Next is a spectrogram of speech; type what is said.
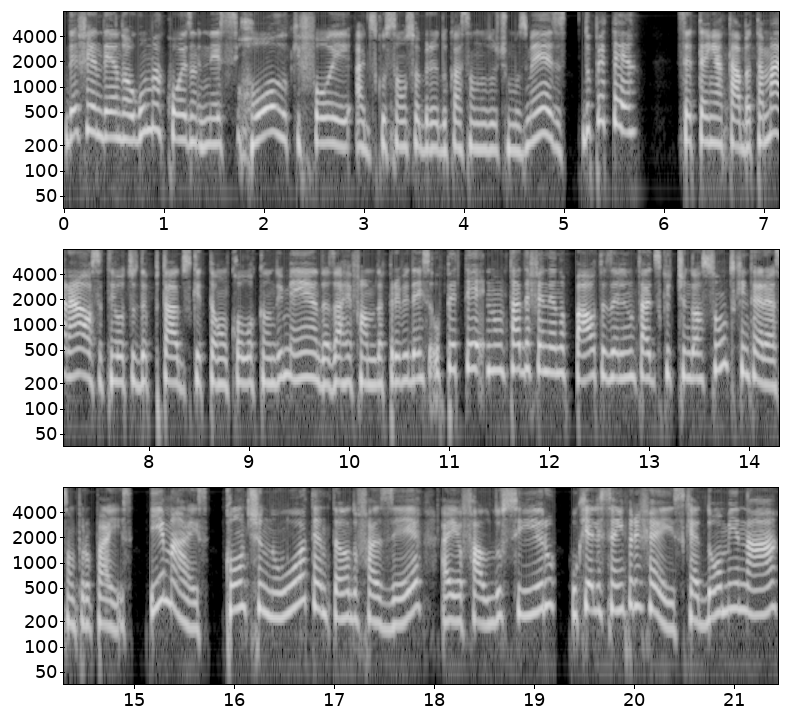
defendendo alguma coisa nesse rolo que foi a discussão sobre a educação nos últimos meses do PT. Você tem a Tabata Amaral, você tem outros deputados que estão colocando emendas, a reforma da Previdência. O PT não está defendendo pautas, ele não está discutindo assuntos que interessam para o país. E mais, continua tentando fazer, aí eu falo do Ciro, o que ele sempre fez, que é dominar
